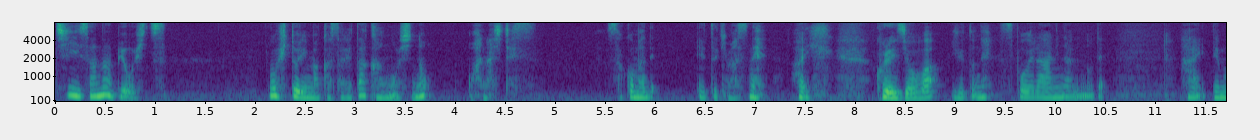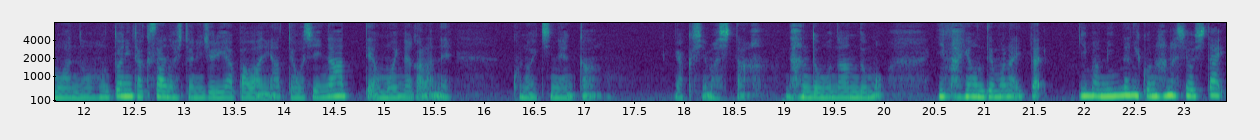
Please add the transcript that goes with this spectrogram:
小さな病室を一人任された看護師のお話です。そこまで言っときますね。はい。これ以上は言うとねスポイラーになるので。はい。でもあの本当にたくさんの人にジュリア・パワーに会ってほしいなって思いながらねこの1年間訳しました。何度も何度も今読んでもらいたい。今みんなにこの話をしたい。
